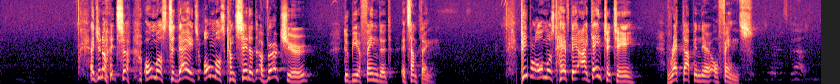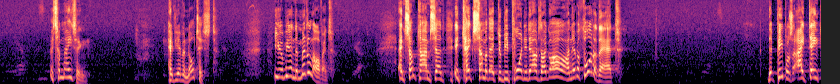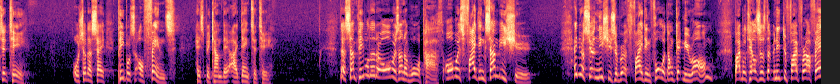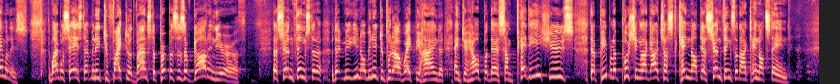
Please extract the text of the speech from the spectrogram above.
And you know, it's uh, almost today, it's almost considered a virtue to be offended at something. People almost have their identity wrapped up in their offense. It's amazing. Have you ever noticed? You'll be in the middle of it. And sometimes uh, it takes some of that to be pointed out. It's like, oh, I never thought of that. That people's identity, or should I say, people's offense, has become their identity. There are some people that are always on a warpath, always fighting some issue. And you know, certain issues are worth fighting for, don't get me wrong. Bible tells us that we need to fight for our families. The Bible says that we need to fight to advance the purposes of God in the earth. There are certain things that, are, that we, you know, we need to put our weight behind and, and to help, but there are some petty issues that people are pushing like I just cannot. There are certain things that I cannot stand.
